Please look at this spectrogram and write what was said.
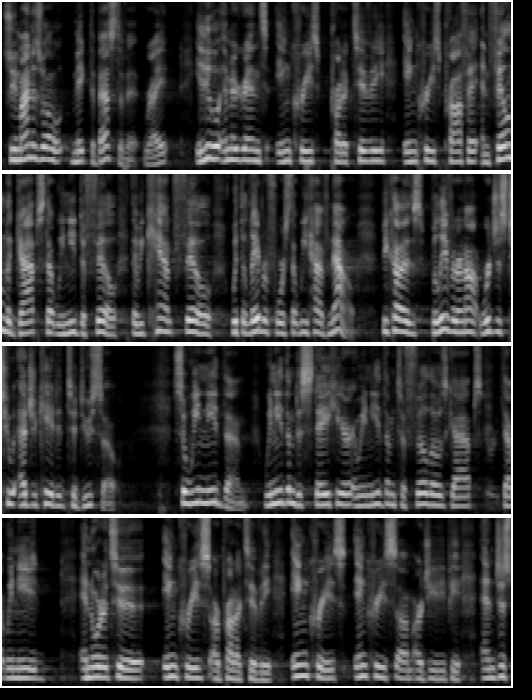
So we might as well make the best of it, right? Illegal immigrants increase productivity, increase profit, and fill in the gaps that we need to fill that we can't fill with the labor force that we have now. Because, believe it or not, we're just too educated to do so. So we need them. We need them to stay here, and we need them to fill those gaps that we need in order to increase our productivity, increase increase um, our GDP, and just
